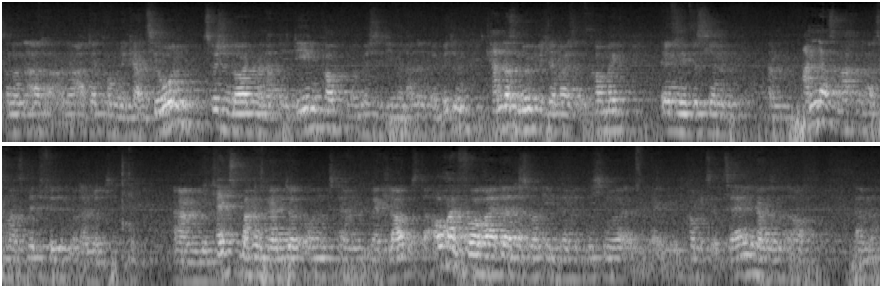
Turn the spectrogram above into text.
sondern eine Art der Kommunikation zwischen Leuten. Man hat eine Idee im Kopf, man möchte die mit anderen vermitteln, kann das möglicherweise im Comic irgendwie ein bisschen ähm, anders machen, als man es mit Film oder mit, ähm, mit Text machen könnte. Und ähm, McCloud ist da auch ein Vorreiter, dass man eben damit nicht nur äh, Comics erzählen kann, sondern auch ähm,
